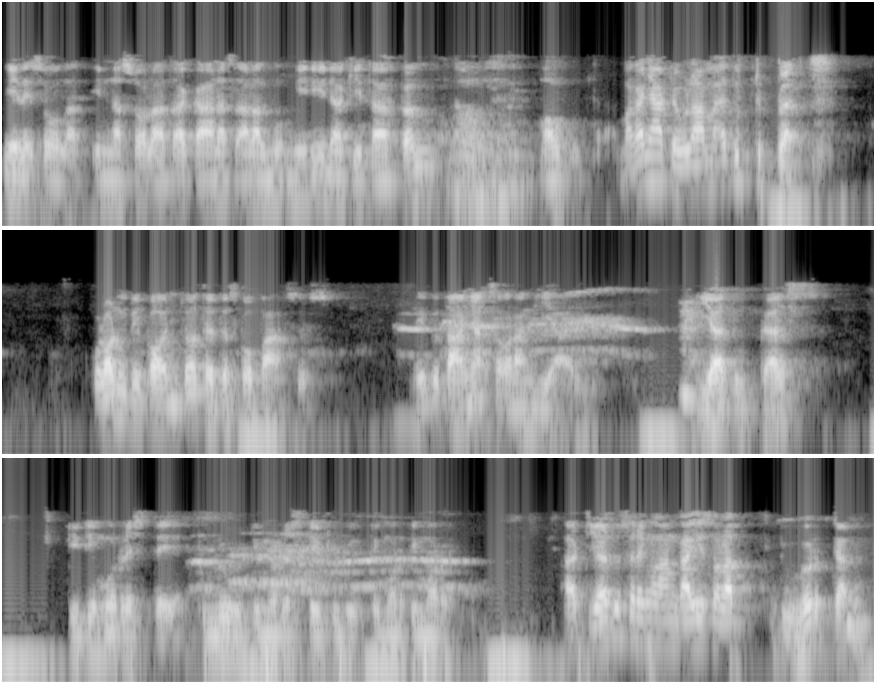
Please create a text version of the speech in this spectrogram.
milik sholat. Inna sholat akan alal mukminina kitabam mau Makanya ada ulama itu debat. Kalau nu dikonco dados kopasus. Itu tanya seorang kiai. Dia tugas di Timur Leste dulu, Timur Leste dulu, Timur Timur. Uh, dia tuh sering langkai sholat duhur dan.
